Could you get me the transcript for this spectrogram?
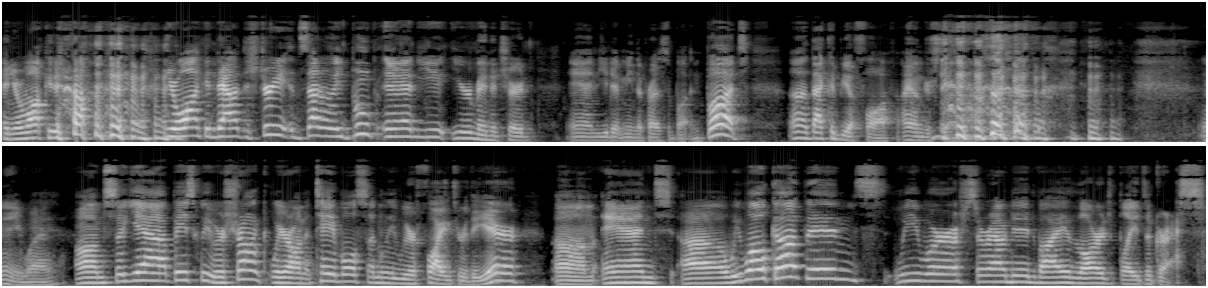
and you're walking down, you're walking down the street, and suddenly, boop, and you you're miniatured, and you didn't mean to press the button. But uh, that could be a flaw. I understand. anyway, um, so yeah, basically we were shrunk. We were on a table. Suddenly, we were flying through the air. Um, and uh, we woke up and we were surrounded by large blades of grass.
